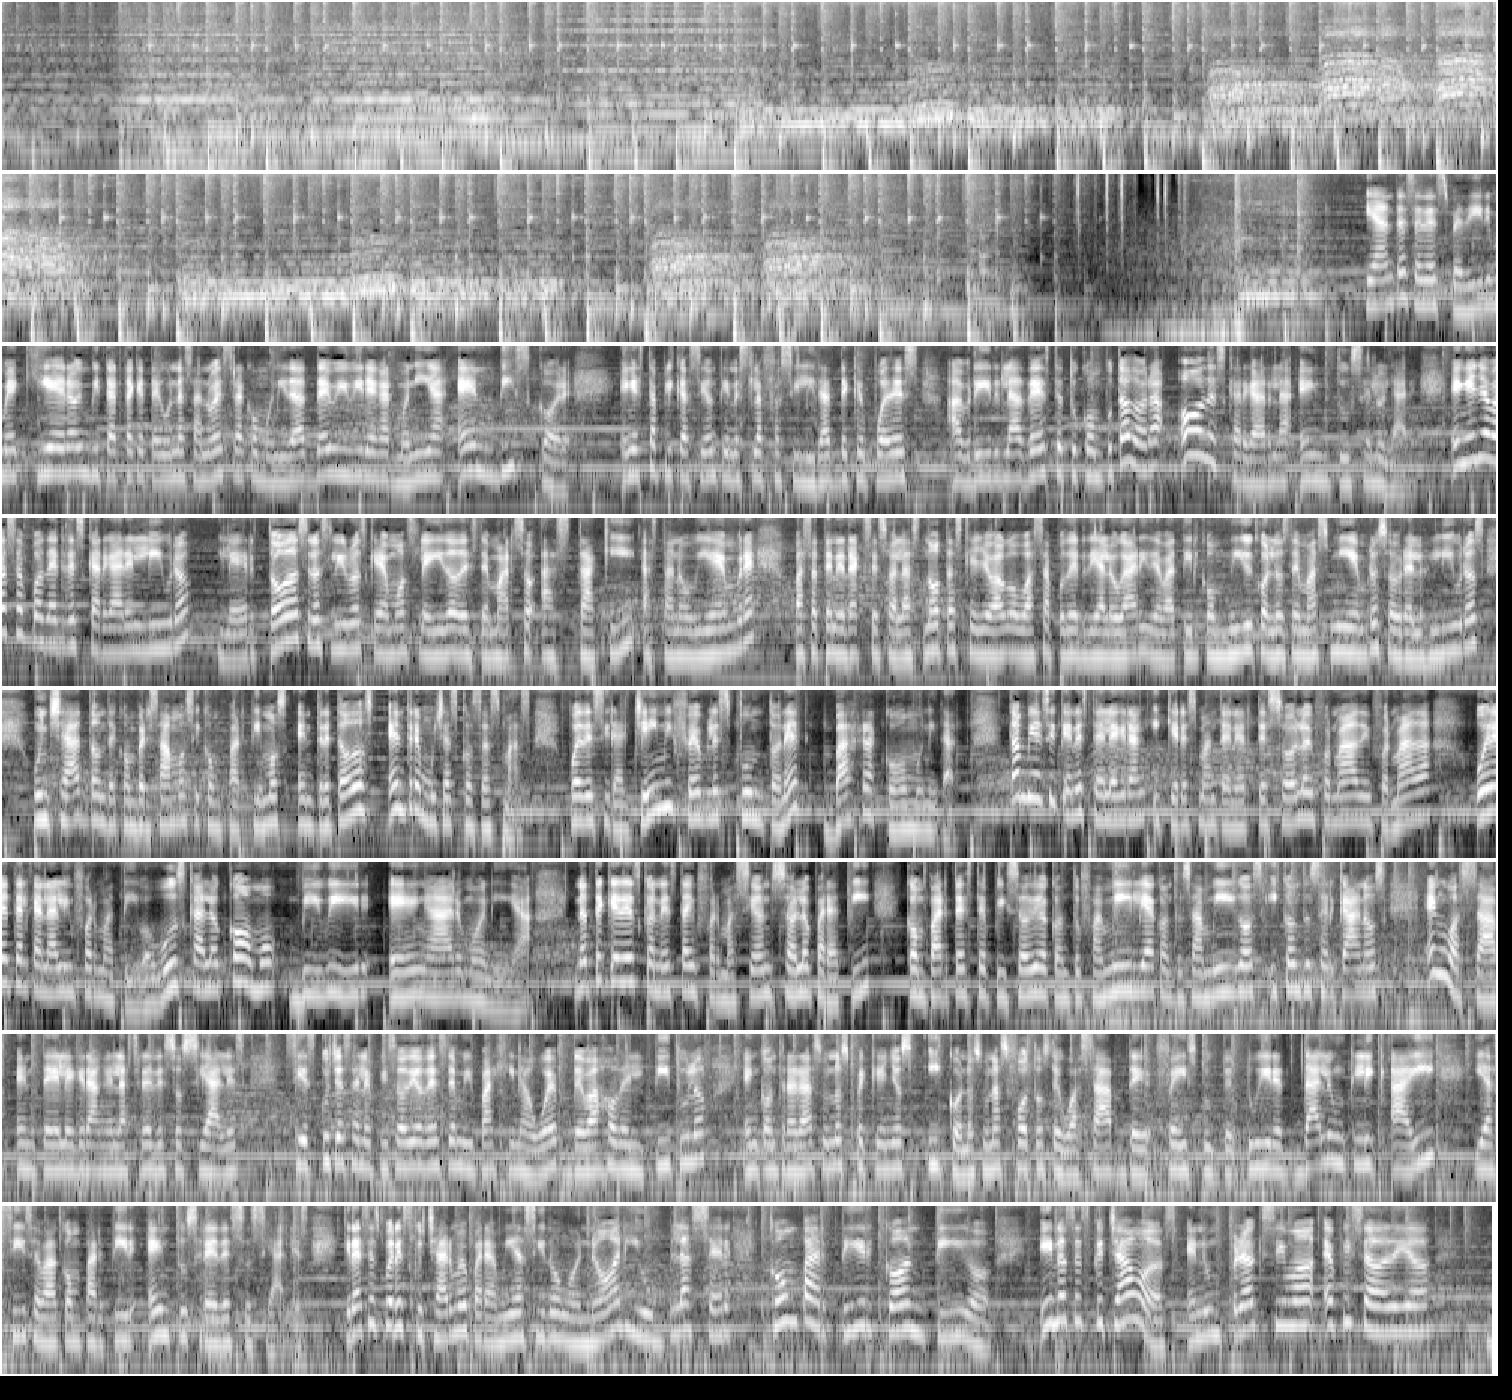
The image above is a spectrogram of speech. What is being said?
Antes de despedirme, quiero invitarte a que te unas a nuestra comunidad de Vivir en Armonía en Discord. En esta aplicación tienes la facilidad de que puedes abrirla desde tu computadora o descargarla en tu celular. En ella vas a poder descargar el libro y leer todos los libros que hemos leído desde marzo hasta aquí, hasta noviembre. Vas a tener acceso a las notas que yo hago, vas a poder dialogar y debatir conmigo y con los demás miembros sobre los libros. Un chat donde conversamos y compartimos entre todos, entre muchas cosas más. Puedes ir a jamiefebles.net barra comunidad. También si tienes Telegram y quieres mantener mantenerte solo informado, informada, únete al canal informativo. Búscalo como Vivir en Armonía. No te quedes con esta información solo para ti. Comparte este episodio con tu familia, con tus amigos y con tus cercanos en WhatsApp, en Telegram, en las redes sociales. Si escuchas el episodio desde mi página web, debajo del título encontrarás unos pequeños iconos, unas fotos de WhatsApp, de Facebook, de Twitter. Dale un clic ahí y así se va a compartir en tus redes sociales. Gracias por escucharme, para mí ha sido un honor y un placer compartir contigo. Y nos escuchamos en un próximo episodio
